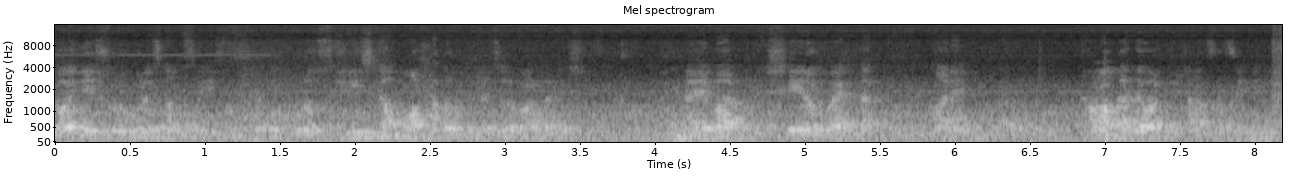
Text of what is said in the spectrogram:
জয় দিয়ে শুরু করেছিলাম সিরিজ এবং পুরো সিরিজটা অসাধারণ খেলেছিল বাংলাদেশ। এবার সেই রকম একটা মানে ধামাকা দেওয়ার চান্স আছে কিন্তু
